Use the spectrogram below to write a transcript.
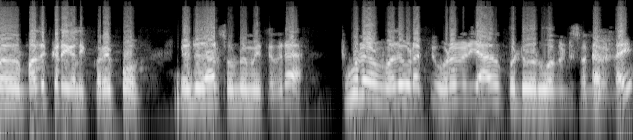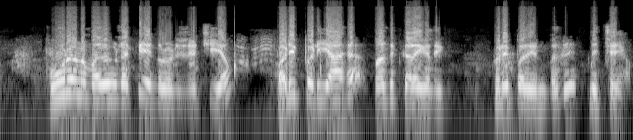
மதுக்கடைகளை குறைப்போம் என்றுதான் சொன்னோமே தவிர பூரண மதுவிலக்கு உடனடியாக கொண்டு வருவோம் என்று சொல்லவில்லை. பூரண மதுவிலக்கு எங்களுடைய லட்சியம். படிப்படியாக மதுக்கடைகளை குறைப்பது என்பது நிச்சயம்.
